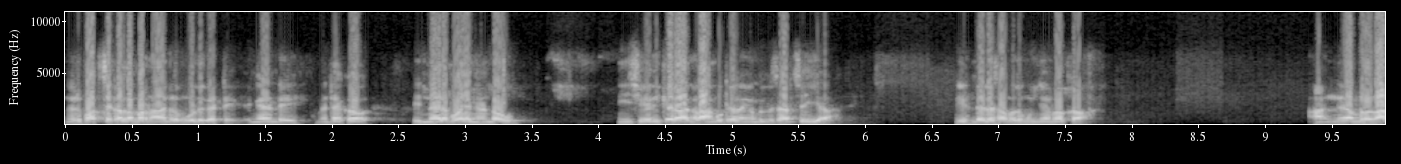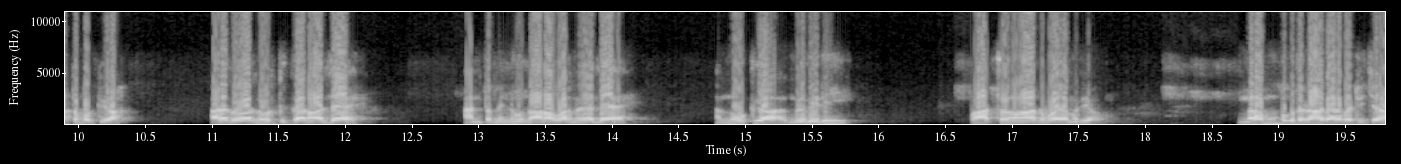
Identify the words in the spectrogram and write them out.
നിങ്ങൾ പച്ചക്കള്ളം പറഞ്ഞാൽ മുകളിൽ കെട്ടെ. എങ്ങനെയുണ്ട്? ഇവന്റെ ഒക്കെ പിന്നാലെ പോയ എങ്ങനെ ഉണ്ടാവും? നിഷേധിക്കാതെ നിങ്ങൾ ആൺകുട്ടികളെ നമ്മൾ ചർച്ച ചെയ്യാ. വീട്ടിന്റെ സമ്മതം കുഞ്ഞാൻ വെക്കാം അന്ന് നമ്മൾ നട്ടം വെക്കുക അവിടെ ദ്വാർ കൊടുത്തിക്കാണോ അല്ലേ? അന്ത പറഞ്ഞത് പറഞ്ഞതല്ലേ അന്ന് നോക്കുക നിങ്ങൾ വരി. പാർട്ടി പോയാൽ മതിയോ? നിങ്ങളെ മുമ്പ് കിട്ടുന്ന ആൾക്കാരെ പറ്റിച്ചാ.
